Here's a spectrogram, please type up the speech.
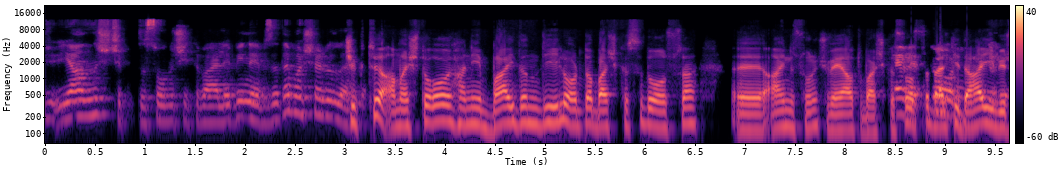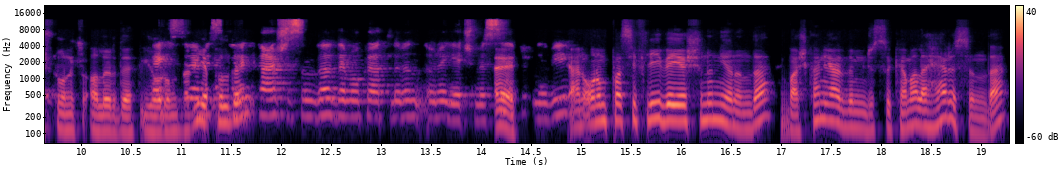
yanlış çıktı sonuç itibariyle bir nebze de başarılı. çıktı ama işte o hani Biden değil orada başkası da olsa e, aynı sonuç veyahut başkası Evet olsa belki doğru. daha iyi bir sonuç alırdı yorumları yapıldı. Karşısında demokratların öne geçmesi Evet. bir Yani onun pasifliği ve yaşının yanında başkan yardımcısı Kamala Harris'ın da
